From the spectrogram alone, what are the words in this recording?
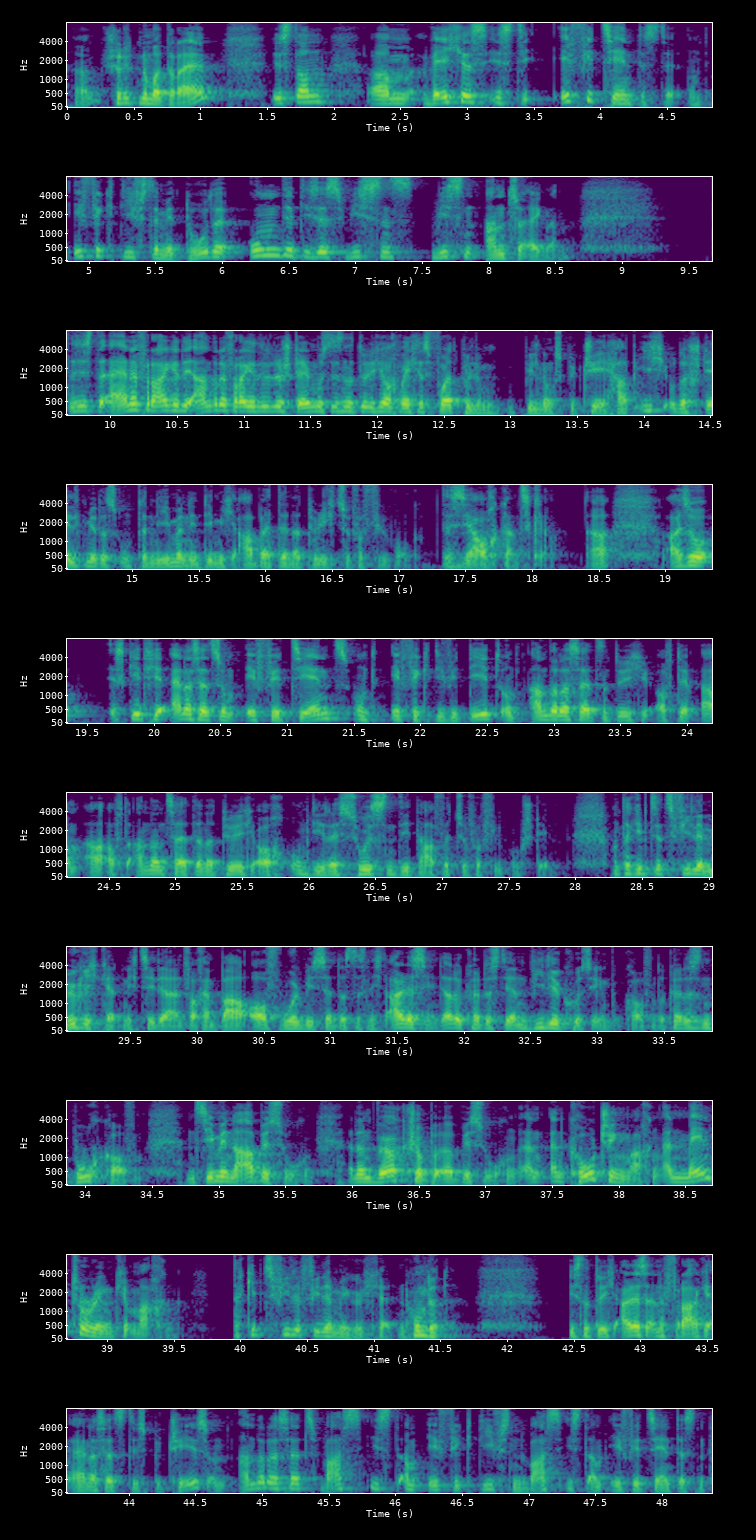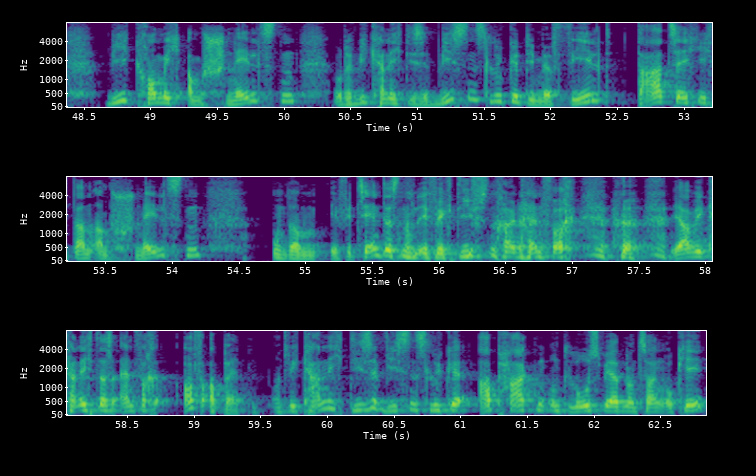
Ja, Schritt Nummer drei ist dann, ähm, welches ist die effizienteste und effektivste Methode, um dir dieses Wissens, Wissen anzueignen? Das ist die eine Frage. Die andere Frage, die du dir stellen musst, ist natürlich auch, welches Fortbildungsbudget habe ich oder stellt mir das Unternehmen, in dem ich arbeite, natürlich zur Verfügung. Das ist ja auch ganz klar. Ja, also es geht hier einerseits um Effizienz und Effektivität und andererseits natürlich auf, dem, auf der anderen Seite natürlich auch um die Ressourcen, die dafür zur Verfügung stehen. Und da gibt es jetzt viele Möglichkeiten. Ich zähle dir einfach ein paar auf, wohlwissend, dass das nicht alle sind. Ja, du könntest dir einen Videokurs irgendwo kaufen, du könntest ein Buch kaufen, ein Seminar besuchen, einen Workshop äh, besuchen, ein, ein Coaching machen, ein Mentoring machen. Da gibt es viele, viele Möglichkeiten, hunderte ist natürlich alles eine Frage einerseits des Budgets und andererseits, was ist am effektivsten, was ist am effizientesten? Wie komme ich am schnellsten oder wie kann ich diese Wissenslücke, die mir fehlt, tatsächlich dann am schnellsten und am effizientesten und effektivsten halt einfach, ja, wie kann ich das einfach aufarbeiten? Und wie kann ich diese Wissenslücke abhaken und loswerden und sagen, okay,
